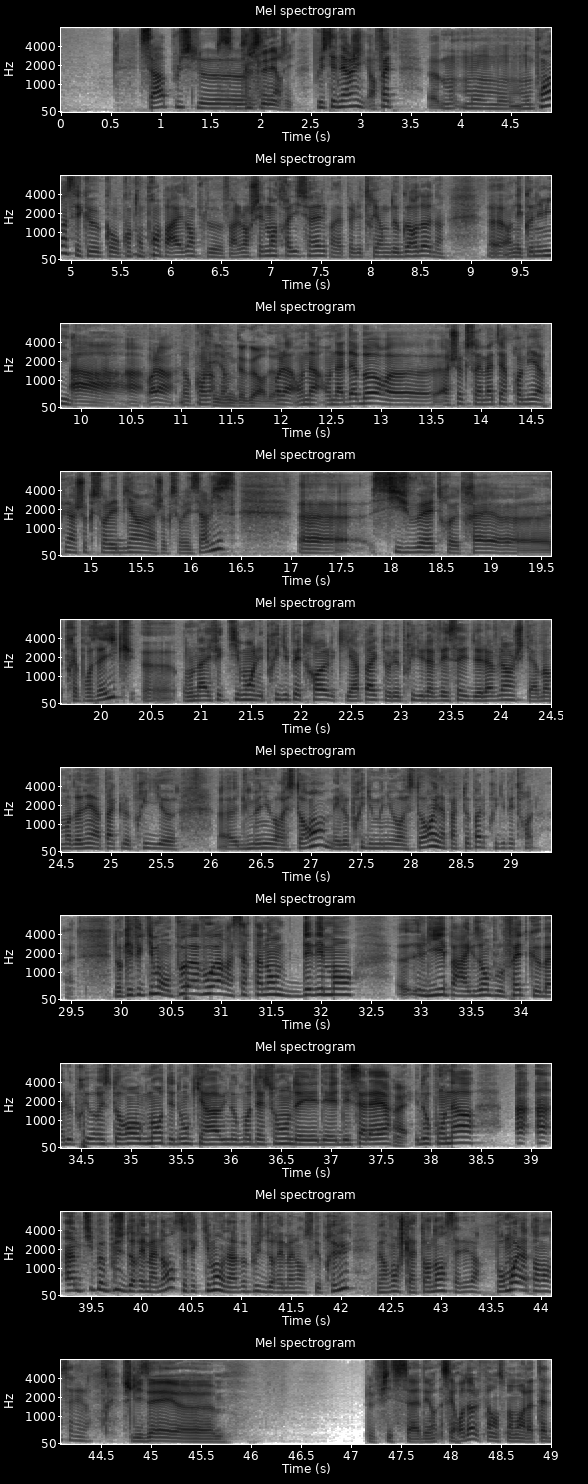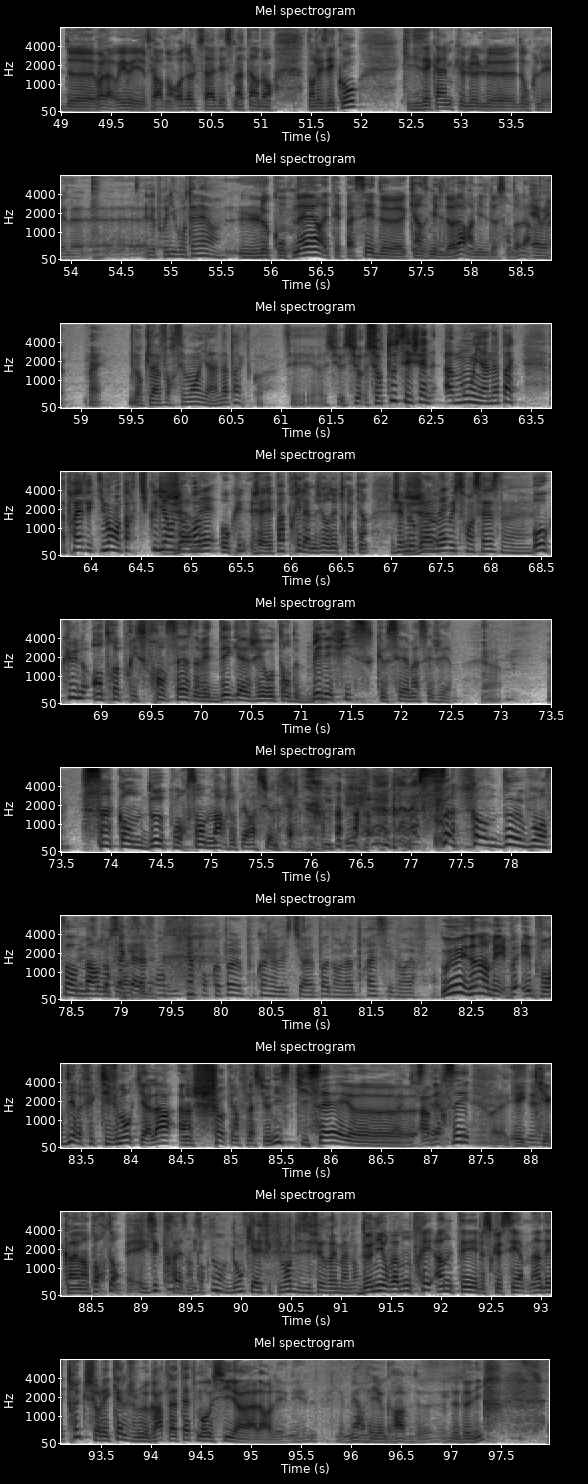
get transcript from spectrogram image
Ça, plus le. Plus l'énergie. plus l'énergie. En fait, euh, mon, mon- point, c'est que quand, quand on prend par exemple le- l'enchaînement traditionnel qu'on appelle le triangle de Gordon euh, en économie. Ah. voilà. Donc on, Triangle de Gordon. Voilà, on a, on a d'abord euh, un choc sur les matières premières, puis un choc sur les biens, un choc sur les services. Euh, si je veux être très, euh, très prosaïque, euh, on a effectivement les prix du pétrole qui impactent le prix du lave-vaisselle et du lave-linge, qui à un moment donné impactent le prix du menu au restaurant, mais le prix du menu au restaurant, il n'impacte pas le prix du pétrole. Ouais. Donc effectivement, on peut avoir un certain nombre d'éléments liés par exemple au fait que bah, le prix au restaurant augmente et donc il y a une augmentation des, des- des salaires. Ouais. Et donc on a un, un- un petit peu plus de rémanence. Effectivement, on a un peu plus de rémanence que prévu, mais en revanche, la tendance, elle est là. Pour moi, la tendance, elle est là. Je lisais euh, le fils Saadé, c'est Rodolphe hein, en ce moment à la tête de. Voilà, oui, oui, pardon, Rodolphe Saadé ce matin dans, dans Les Échos, qui disait quand même que le, le- donc le, le, Le prix du conteneur. le conteneur était passé de 15 000 dollars à 1200 dollars. Eh ouais, ouais. Donc là, forcément, il y a un impact. Quoi. C'est, euh, sur, sur, sur toutes ces chaînes amont, il y a un impact. Après, effectivement, en particulier en Europe, Jamais aucune. J'avais pas pris la mesure du truc. Hein. jamais aucune Jamais entreprise française. aucune entreprise française n'avait dégagé autant de bénéfices que CMA-CGM. 52% de marge opérationnelle. et- 52% de marge C'est pour ça qu'à la opérationnelle. fin, on se dit tiens, pourquoi, pas, pourquoi j'investirais pas dans la presse et dans Air France? Oui, oui, non, non, mais et pour dire effectivement qu'il y a là un choc inflationniste qui s'est euh, inversé voilà, qui et qui est quand même important. Exactement, Très important. exactement. Donc il y a effectivement des effets de rémanence. Denis, on va montrer un de tes, parce que c'est un des trucs sur lesquels je me gratte la tête moi aussi. hein. Alors, les, les- les merveilleux graphes de, de Denis.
